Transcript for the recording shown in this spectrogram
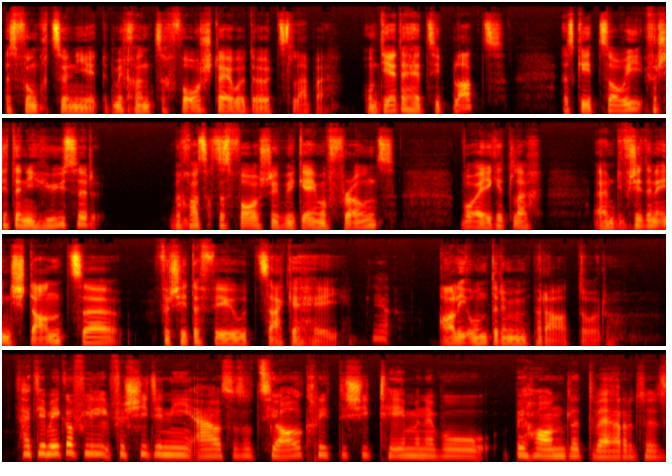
es funktioniert. Man könnte sich vorstellen, dort zu leben. Und jeder hat seinen Platz. Es gibt so wie verschiedene Häuser, man kann sich das vorstellen wie Game of Thrones, wo eigentlich ähm, die verschiedenen Instanzen verschieden viel zu sagen haben. Ja. Alle unter dem Imperator. Es hat ja mega viele verschiedene auch so sozialkritische Themen, die behandelt werden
